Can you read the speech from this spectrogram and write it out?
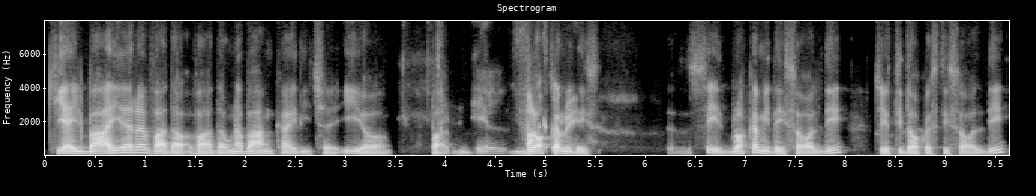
chi è il buyer va da va da una banca e dice: "Io pa bloccami dei s" uhm, sì, "bloccami dei soldi, cioè io ti do questi soldi,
